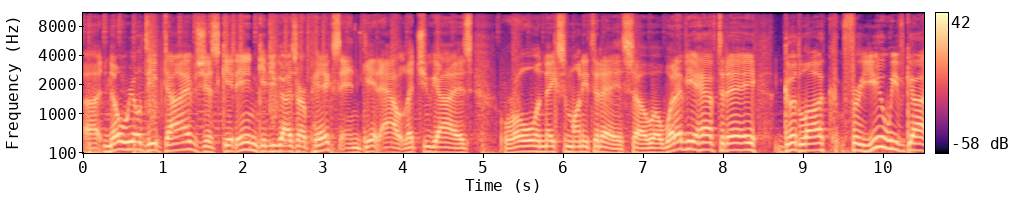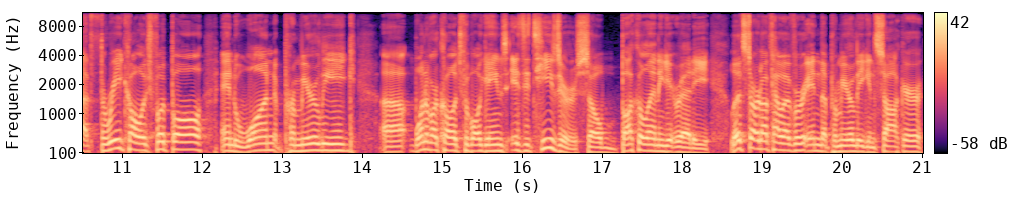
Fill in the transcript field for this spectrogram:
uh, no real deep dives. Just get in, give you guys our picks, and get out. Let you guys roll and make some money today. So, uh, whatever you have today, good luck. For you, we've got three college football and one Premier League. Uh, one of our college football games is a teaser, so buckle in and get ready. Let's start off, however, in the Premier League in soccer.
